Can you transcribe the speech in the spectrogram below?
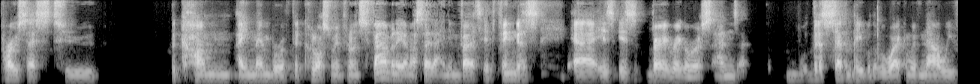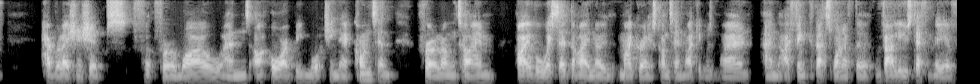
process to become a member of the Colossal Influence family, and I say that in inverted fingers, uh, is is very rigorous. And the seven people that we're working with now, we've had relationships for, for a while, and or I've been watching their content for a long time I've always said that I know my creators' content like it was my own. And I think that's one of the values definitely of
